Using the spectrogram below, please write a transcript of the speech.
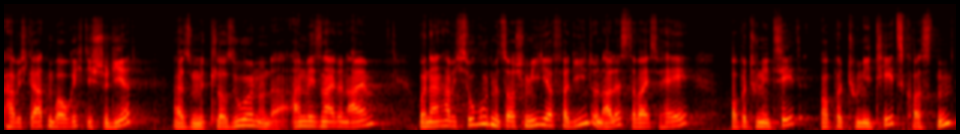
habe ich Gartenbau richtig studiert, also mit Klausuren und Anwesenheit und allem. Und dann habe ich so gut mit Social Media verdient und alles, da war ich so, hey, Opportunität, Opportunitätskosten,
